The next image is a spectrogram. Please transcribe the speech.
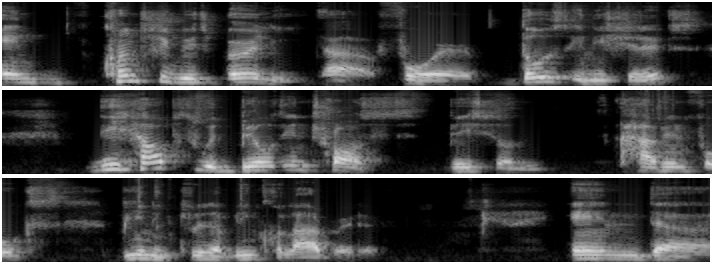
and contribute early uh, for those initiatives. It helps with building trust based on having folks being included and being collaborative. And uh,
